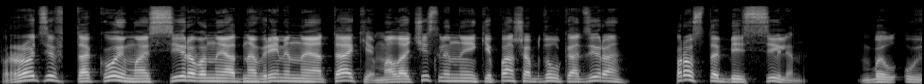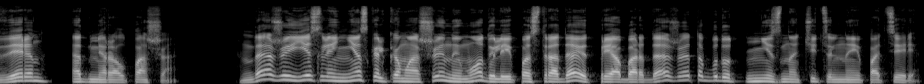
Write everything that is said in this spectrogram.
Против такой массированной одновременной атаки малочисленный экипаж Абдул-Кадира просто бессилен, был уверен адмирал Паша. Даже если несколько машин и модулей пострадают при абордаже, это будут незначительные потери.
